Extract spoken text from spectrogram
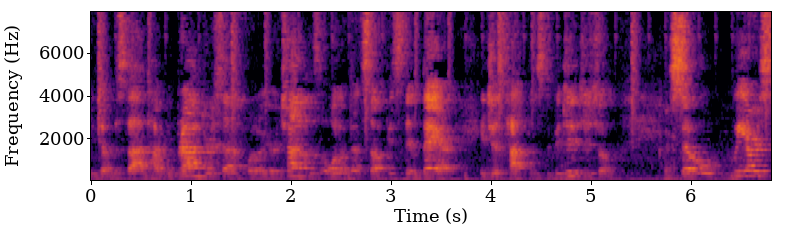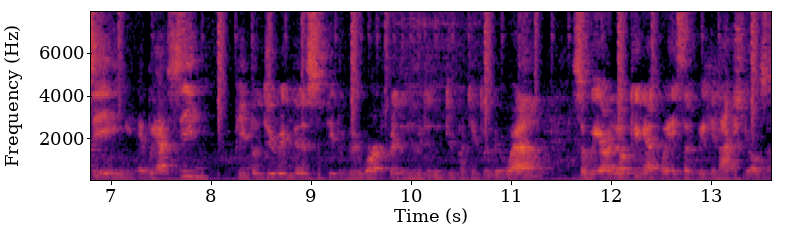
you need to understand how you brand yourself what are your channels all of that stuff is still there it just happens to be digital Okay. so we are seeing we have seen people doing this people we worked with and who didn't do particularly well so we are looking at ways that we can actually also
